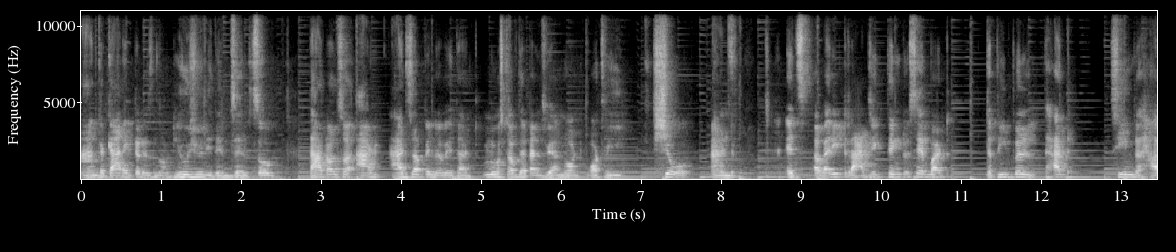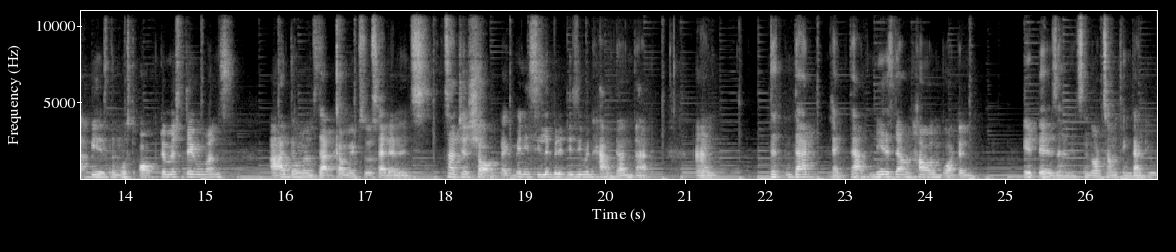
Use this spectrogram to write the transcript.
and the character is not usually themselves. So that also add, adds up in a way that most of the times we are not what we show, and it's a very tragic thing to say, but the people that seem the happiest, the most optimistic ones, are the ones that commit suicide, and it's such a shock. Like many celebrities even have done that, and that that like that nails down how important it is, and it's not something that you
